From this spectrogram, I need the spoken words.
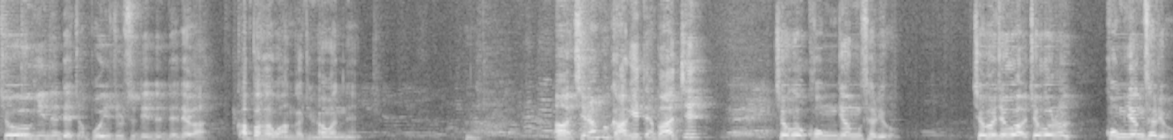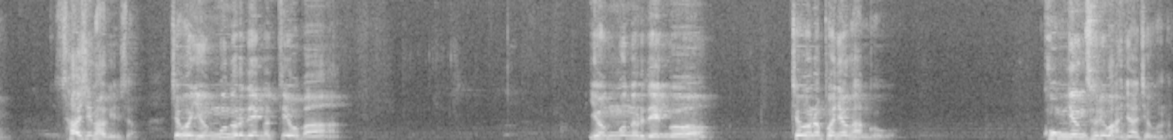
저기 있는데 좀 보여줄 수도 있는데 내가 깜빡하고 안 가지고 나왔네. 아 지난번 강의 때 봤지? 네. 저거 공정서류. 저거 저거 저거는 공정서류. 사실 확인서. 저거 영문으로 된 거 띄워봐. 영문으로 된 거. 저거는 번역한 거고. 공정 서류가 아니야, 저거는.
